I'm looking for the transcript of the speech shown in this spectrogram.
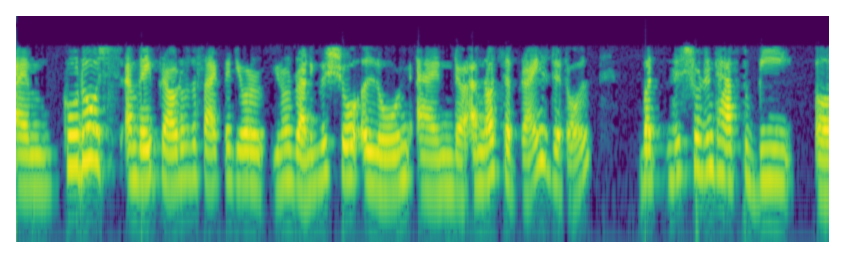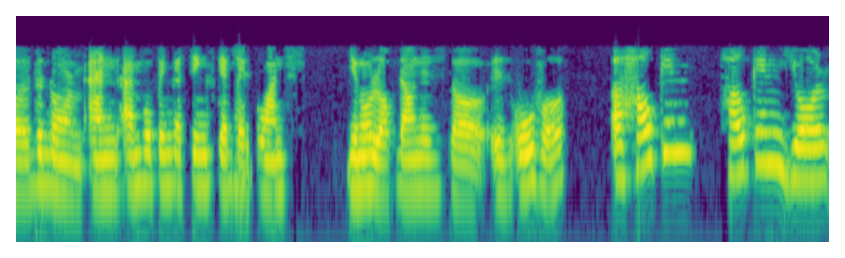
I'm kudos. I'm very proud of the fact that you're you know running the show alone, and uh, I'm not surprised at all but this shouldn't have to be uh, the norm. And I'm hoping that things get better once you know lockdown is uh, is over. Uh, how can how can your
